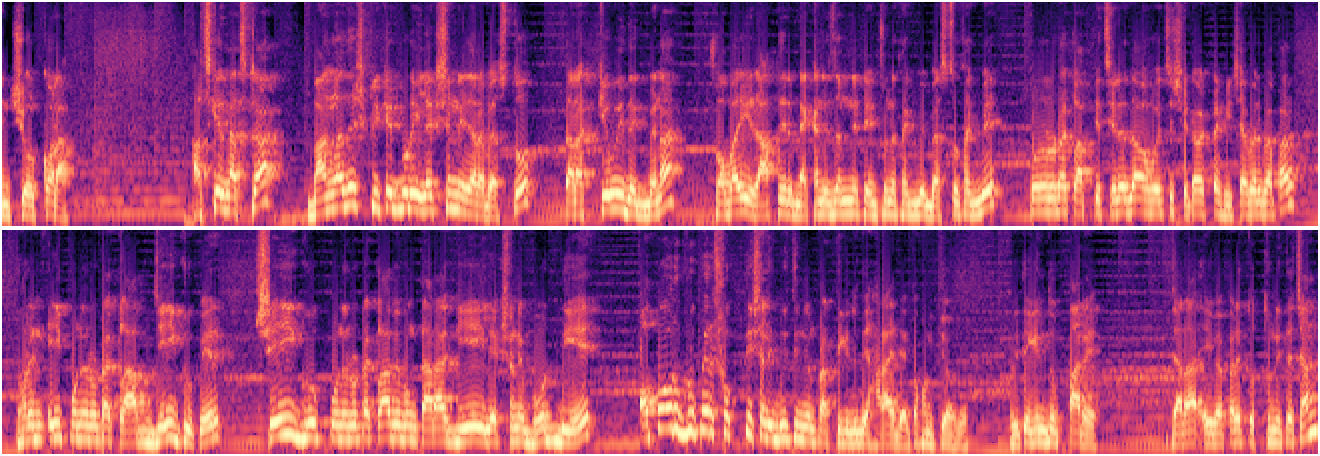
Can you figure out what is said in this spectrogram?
এনশিওর করা। আজকের ম্যাচটা বাংলাদেশ ক্রিকেট বোর্ডে ইলেকশন নিয়ে যারা ব্যস্ত, তারা কেউই দেখবে না। সবাই রাতের মেকানিজম নিয়ে টেনশনে থাকবে, ব্যস্ত থাকবে। পনেরোটা ক্লাবকে ছেড়ে দেওয়া হয়েছে, সেটাও একটা হিসাবের ব্যাপার। ধরেন এই পনেরোটা ক্লাব, যেই গ্রুপের, সেই গ্রুপ পনেরোটা ক্লাব এবং তারা গিয়ে ইলেকশনে ভোট দিয়ে অপর গ্রুপের শক্তিশালী দুই, তিনজন প্রার্থীকে যদি হারায় দেয়, তখন কি হবে? হইতে কিন্তু পারে। যারা এই ব্যাপারে তথ্য নিতে চান,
